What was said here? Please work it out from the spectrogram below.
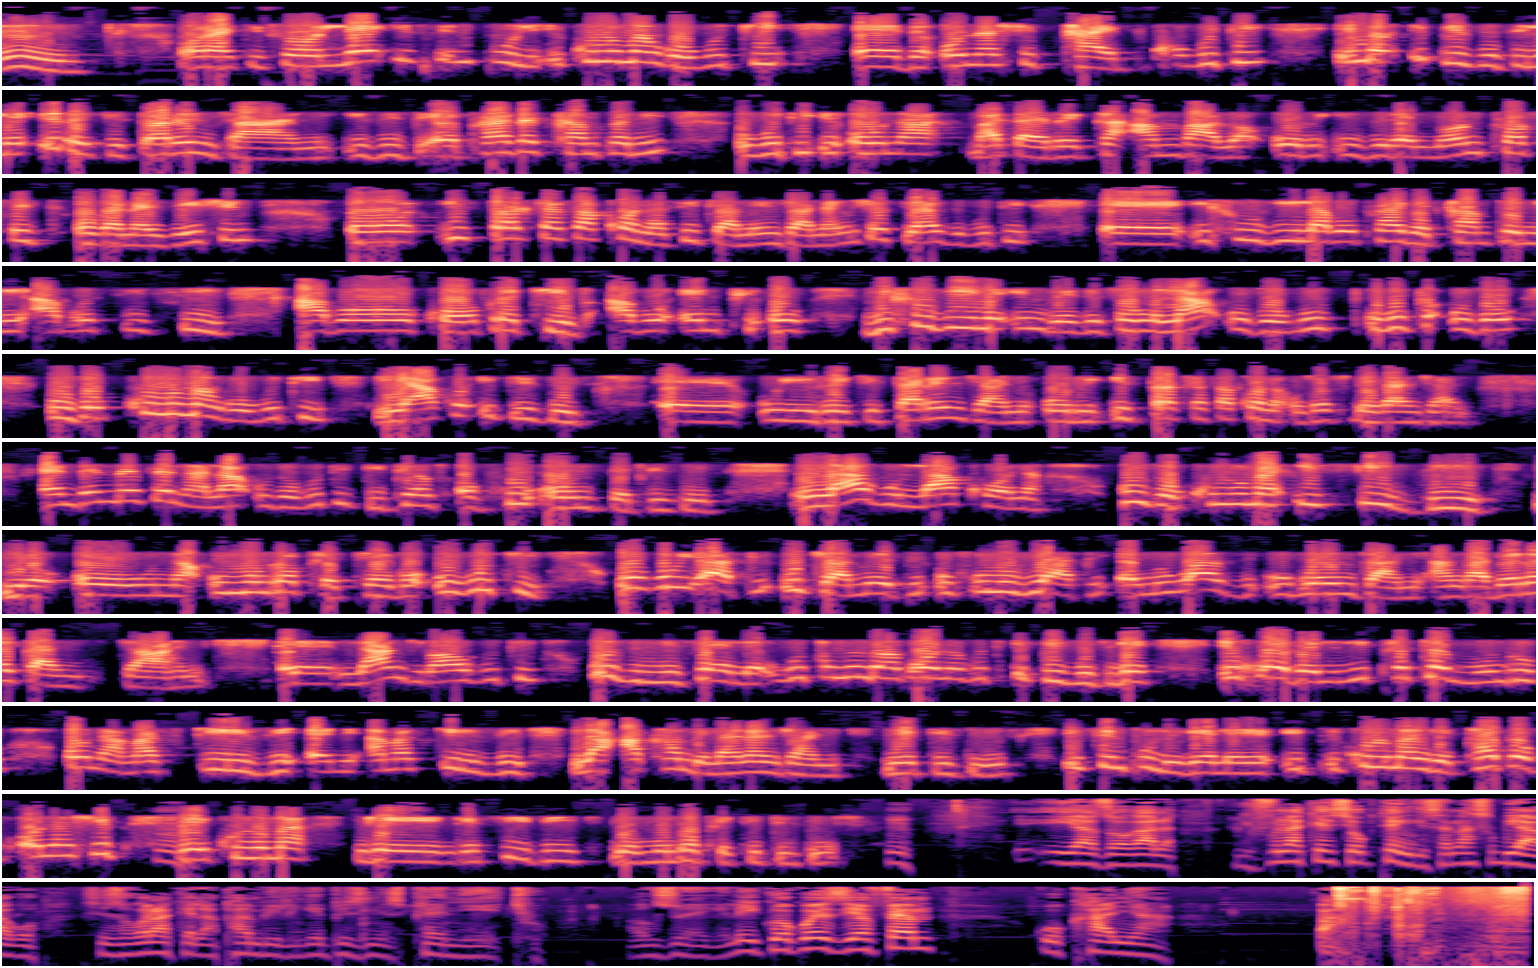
Mm. Alright so le isimple ikhuluma ngokuthi eh the ownership type ukuthi into ibusiness le iregister njani? Is it a private company? Ukuthi iowner ma director ambalwa or is it a non-profit organization? Or i-structure sakhona sijame njani? Angisho siyazi ukuthi eh ihlukile abo private company abo CC abo cooperative abo NPO zihlukile indwezi so la uzoku uzo uzokukhuluma ngokuthi yakho ibusiness eh uyiregister njani or i-structure sakhona uzosibeka kanjani and then bese nala uzokuthi details of who owns the business. La kula khona uzokhuluma i-CV ye-owner umuntu ophetheko ukuthi ubuyaphi ujamephi ufuna ukuyaphi and wazi ukwenzani angaberega njani. Eh la ngiba ukuthi uzimisele ukuthi umuntu abone ukuthi ibhizinisi le ihwebe liphethwe umuntu onama-skills and ama-skills la akhambelana njani nebhizinisi isimple ke leyo i- ikhuluma nge-type of ownership beyikhuluma nge-CV yomuntu ophethe ibhizinisi I- iyazwakala. Ngifuna khe siyokuthengisa nasibuyako sizokuragela phambili ngebusiness plan yethu. Awuzweke. Le ikwekwezi FM kukhanya ba.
